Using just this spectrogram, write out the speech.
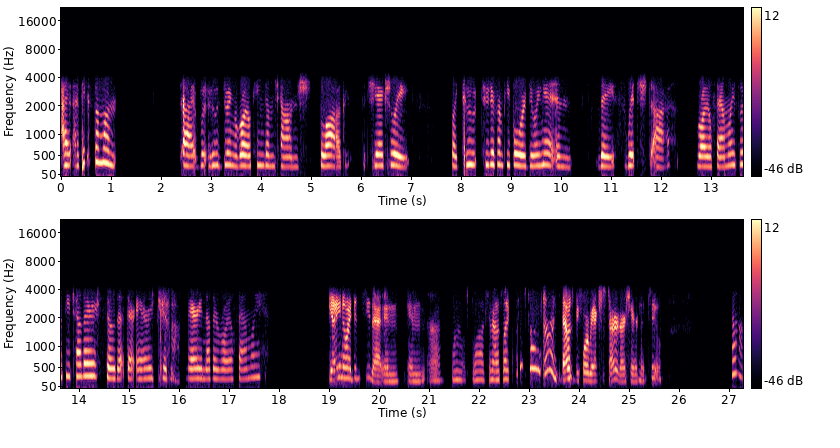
I I think someone uh who was doing a Royal Kingdom challenge blog, she actually like two two different people were doing it and they switched uh royal families with each other so that their heirs could marry another royal family. Yeah, you know, I did see that in in uh one of those blogs, and I was like, "What is going on?" That was before we actually started our shared hood too. Oh.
